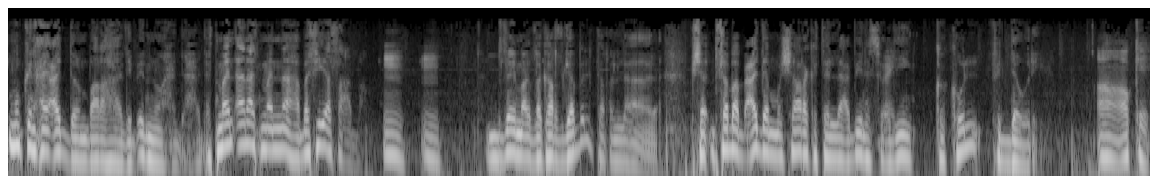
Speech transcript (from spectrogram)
ممكن حيعدوا المباراة هذه بإذن واحد أحد أتمنى أنا أتمناها بس هي صعبة. زي ما ذكرت قبل ترى بسبب عدم مشاركة اللاعبين السعوديين ككل في الدوري آه أوكي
